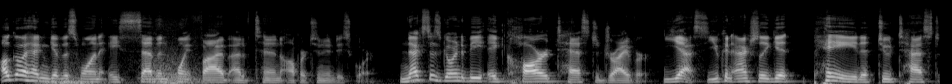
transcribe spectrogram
I'll go ahead and give this one a 7.5 out of 10 opportunity score. Next is going to be a car test driver. Yes, you can actually get paid to test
